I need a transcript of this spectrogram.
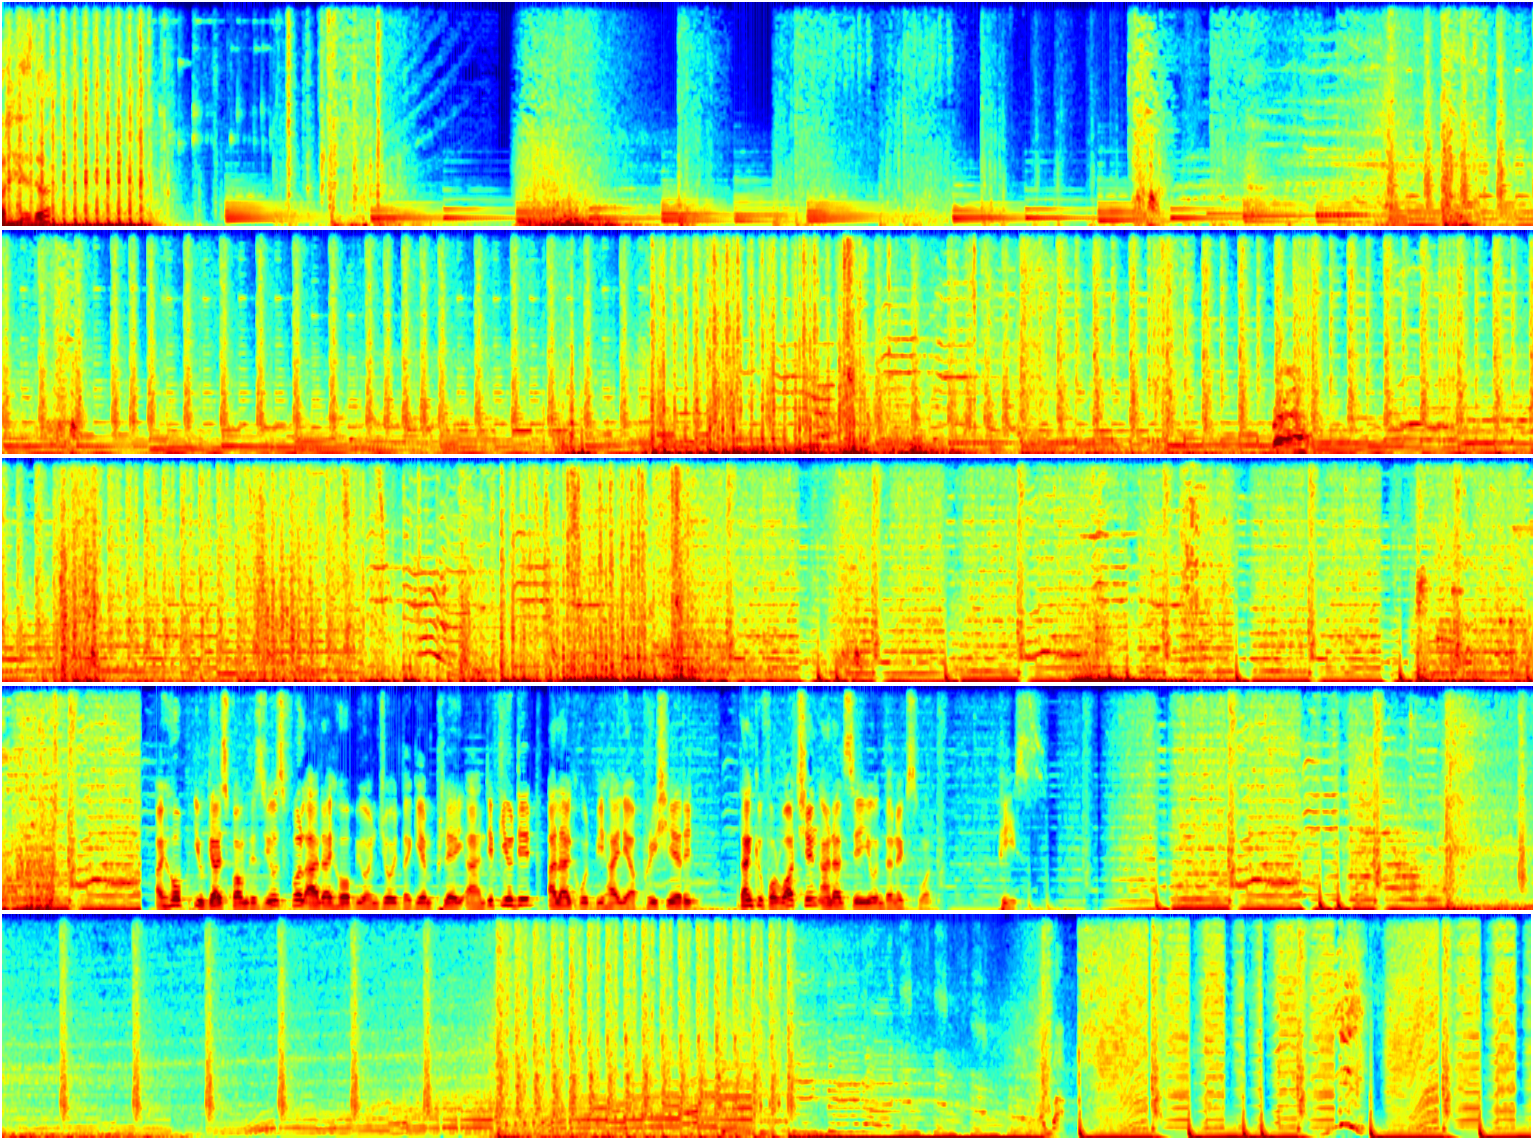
What he's doing? Bruh. I hope you guys found this useful and I hope you enjoyed the gameplay and if you did, a like would be highly appreciated. Thank you for watching and I'll see you in the next one. Peace.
